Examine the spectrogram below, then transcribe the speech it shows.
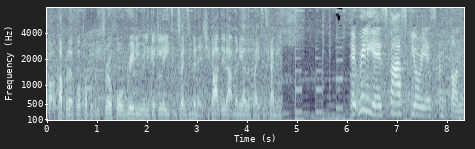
Got a couple of, well, probably three or four really, really good leads in 20 minutes. You can't do that many other places, can you? It really is fast, furious and fun.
